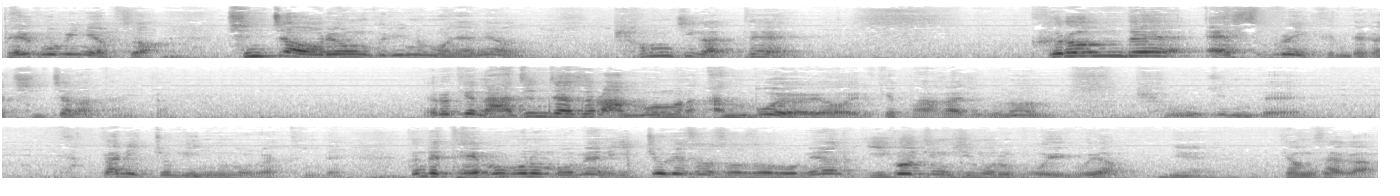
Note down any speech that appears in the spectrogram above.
별 고민이 없어. 진짜 어려운 그림은 뭐냐면 평지 같아. 그런데 S 브레이크인 데가 진짜 많다니까. 이렇게 낮은 자세로 안 보면 안 보여요. 이렇게 봐가지고는 평지인데 약간 이쪽이 있는 것 같은데. 근데 대부분은 보면 이쪽에서 서서 보면 이거 중심으로 보이고요. 예. 경사가.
